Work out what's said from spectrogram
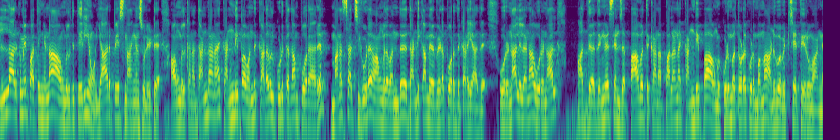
எல்லாருக்குமே பார்த்தீங்கன்னா அவங்களுக்கு தெரியும் யார் பேசுனாங்கன்னு சொல்லிட்டு. அவங்களுக்கான தண்டனை கண்டிப்பாக வந்து கடவுள் கொடுக்க தான் போகிறாரு மனசாட்சி கூட அவங்கள வந்து தண்டிக்காமல் விட போகிறது கிடையாது. ஒரு நாள் இல்லைனா ஒரு நாள் அது அதுங்க செஞ்ச பாவத்துக்கான பலனை கண்டிப்பாக அவங்க குடும்பத்தோட குடும்பமாக அனுபவிச்சே தீருவாங்க.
